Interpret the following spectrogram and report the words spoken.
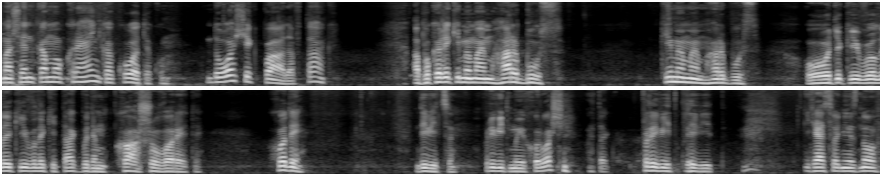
Машинка мокренька, котику. Дощик падав, так? А покажи, який ми маємо гарбуз. Який ми маємо гарбуз. О, такий великий, великий. Так будемо кашу варити. Ходи. Дивіться. Привіт, мої хороші. Отак. Привіт, привіт. Я сьогодні знов.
